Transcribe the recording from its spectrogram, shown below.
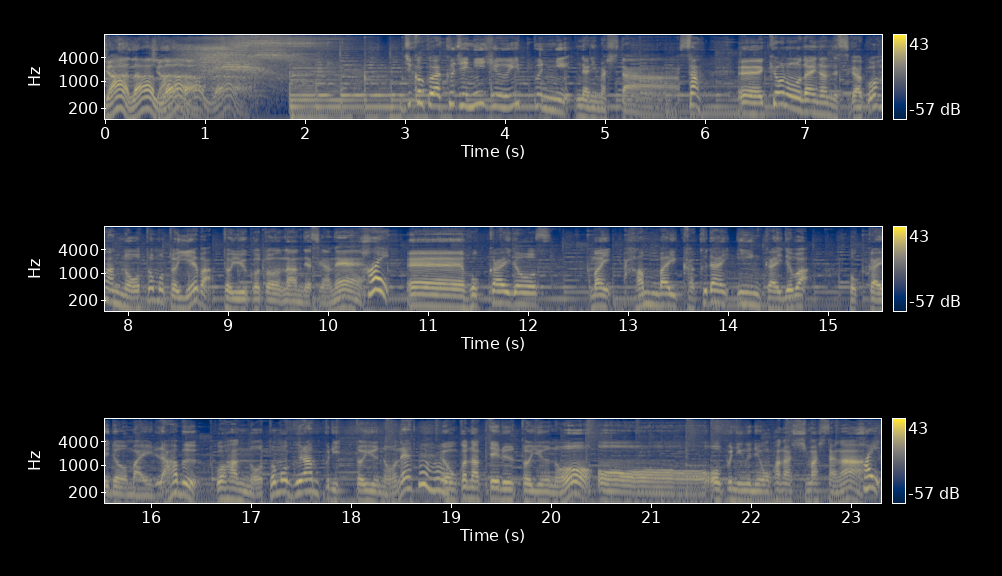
じゃらら。時刻は9時21分になりました。さあ、えー今日のお題なんですがご飯のお供といえばということなんですがね、はい。えー北海道米販売拡大委員会では北海道米ラブご飯のお供グランプリというのをね、うんうん。行っているというのをオープニングにお話ししましたが、はい。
